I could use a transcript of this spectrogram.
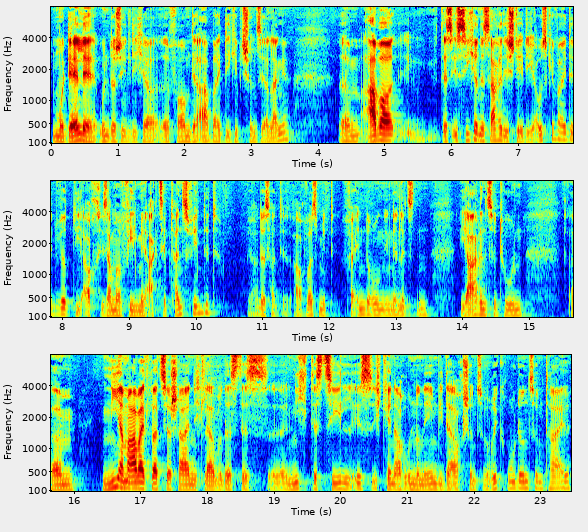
Modelle unterschiedlicher Formen der Arbeit, die gibt es schon sehr lange. Ähm, aber das ist sicher eine Sache, die stetig ausgeweitet wird, die auch, ich sag mal, viel mehr Akzeptanz findet. Ja, das hat auch was mit Veränderungen in den letzten Jahren zu tun. Ähm, nie am Arbeitsplatz erscheinen. Ich glaube, dass das äh, nicht das Ziel ist. Ich kenne auch Unternehmen, die da auch schon zurückrudern zum Teil,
